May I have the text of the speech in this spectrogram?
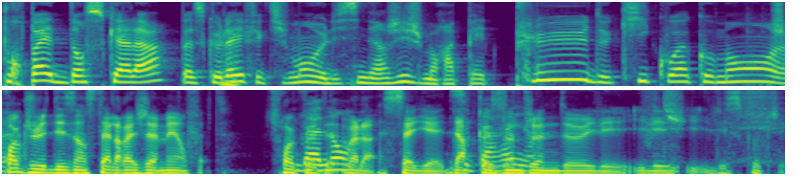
pour pas être dans ce cas-là parce que là effectivement euh, les synergies je me rappelle plus de qui quoi comment Je euh, crois que je le désinstallerai jamais en fait. Je crois que Bah non. voilà, ça y est, C'est Darkest Dungeon 2, il est, il est, il est scotché.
